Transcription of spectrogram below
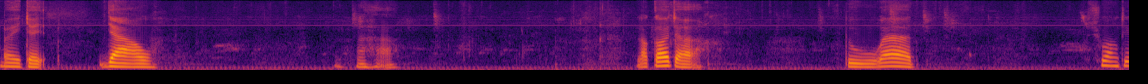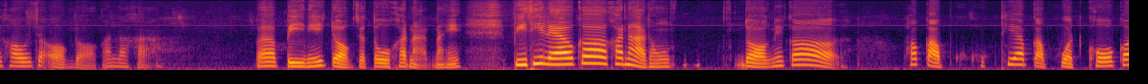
ใบจะยาวนะคะแล้วก็จะดูว่าช่วงที่เขาจะออกดอกนั่นแหละค่ะ ว่าปีนี้ดอกจะโตขนาดไหน ปีที่แล้วก็ขนาดของดอกนี่ก็เท่ากับ เทียบกับขวดโค้กก็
